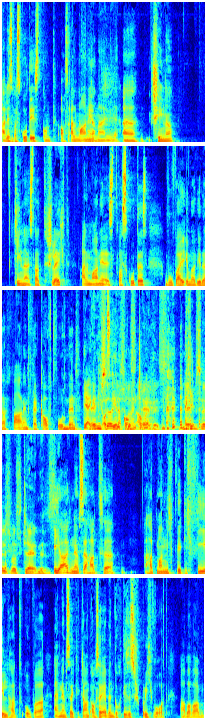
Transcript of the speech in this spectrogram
alles was gut ist, kommt aus Almania. Almania. Äh, China, China ist halt schlecht. Almania ist was Gutes, wobei immer wieder Waren verkauft wurden, Und die eigentlich Nemsa aus China kommen. Aber Nemsa ist was Kleines. Ja, Nemsa hat, äh, hat man nicht wirklich viel hat über Nemsa gekannt, außer eben durch dieses Sprichwort. Aber war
